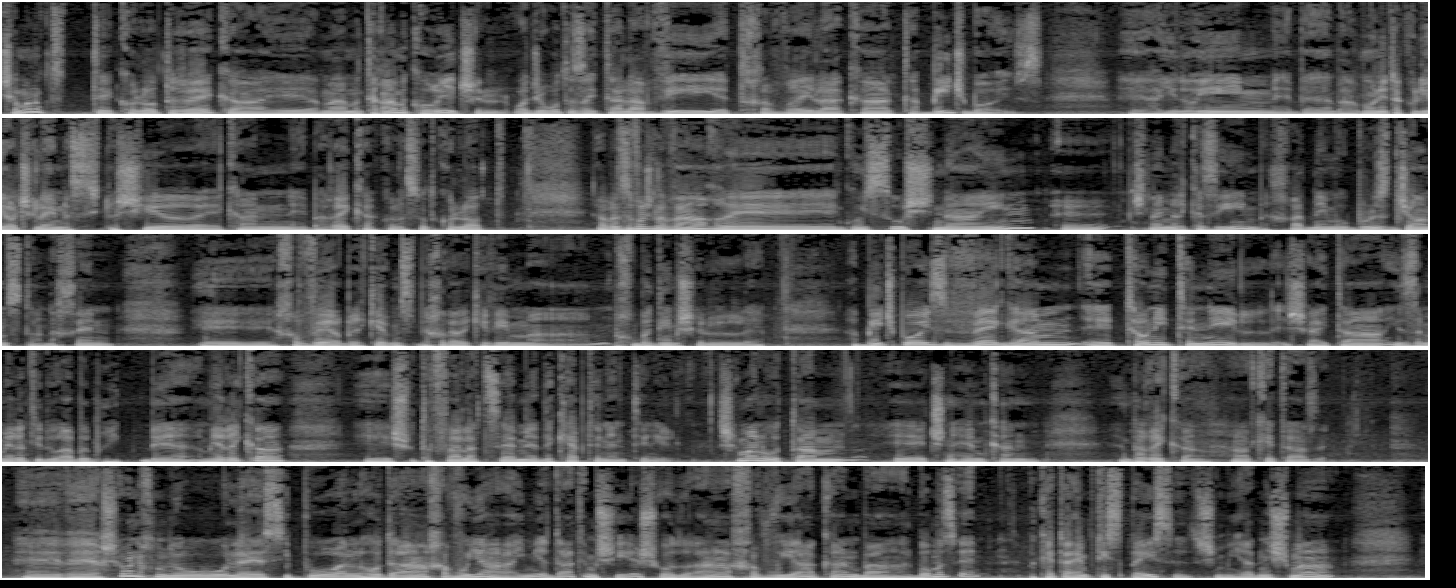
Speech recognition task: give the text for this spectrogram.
כשאמרנו קצת אה, קולות רקע, אה, המטרה המקורית של רוג'ר ווטרס הייתה להביא את חברי להקת הביץ' בויז, אה, הידועים בהרמוניות הקוליות שלהם, לש- לשיר כאן ברקע, לעשות קולות. אבל בסופו של דבר גויסו שניים, שניים מרכזיים, אחד מהם הוא ברוס ג'ונסטון, אכן חבר בהרכב, באחד ההרכבים המכובדים של... הביץ' בויז, וגם אה, טוני טניל, שהייתה זמרת ידועה בברית, באמריקה, אה, שותפה לצמד The Captain and Tennille. שמענו אותם, אה, את שניהם כאן ברקע הקטע הזה. ועכשיו אנחנו נדבר לסיפור על הודעה חבויה. האם ידעתם שיש הודעה חבויה כאן באלבום הזה? בקטע Empty Spaces, שמיד נשמע,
